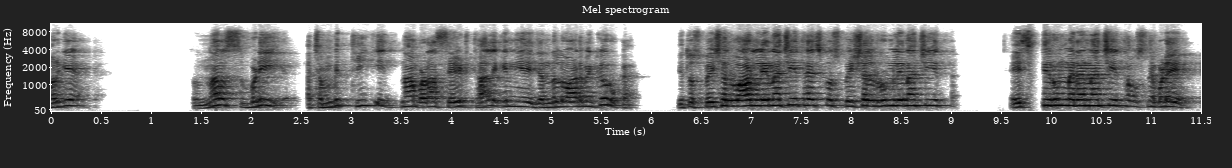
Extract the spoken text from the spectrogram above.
मर गया। तो नर्स बड़ी अचंभित थी कि इतना बड़ा सेठ था, लेकिन ये जनरल वार्ड में क्यों रुका? ये तो स्पेशल वार्ड लेना चाहिए था, इसको स्पेशल रूम लेना चाहिए था एसी रूम में रहना चाहिए था, उसने बड़े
